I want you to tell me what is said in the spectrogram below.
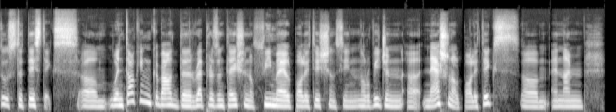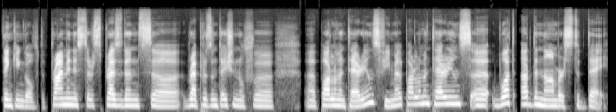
to statistics. Um, when talking about the representation of female politicians in Norwegian uh, national politics, um, and I'm thinking of the prime ministers, presidents, uh, representation of uh, uh parliamentarians, female parliamentarians, uh, what are the numbers today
